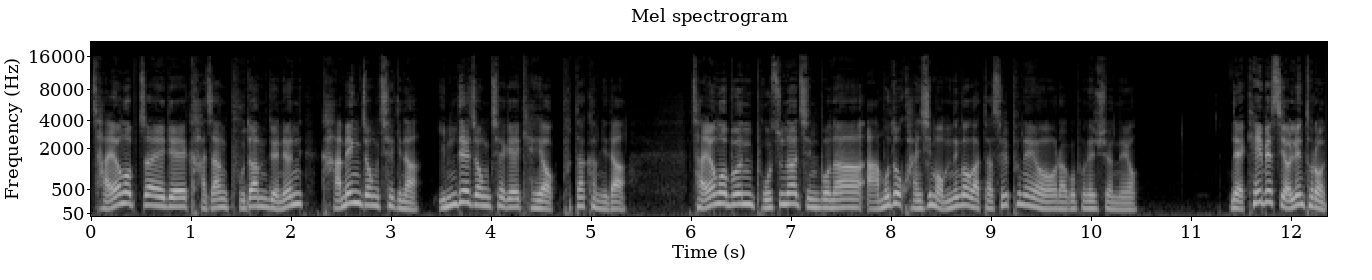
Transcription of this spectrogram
자영업자에게 가장 부담되는 가맹 정책이나 임대 정책의 개혁 부탁합니다. 자영업은 보수나 진보나 아무도 관심 없는 것 같아 슬프네요. 라고 보내주셨네요. 네, KBS 열린 토론.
